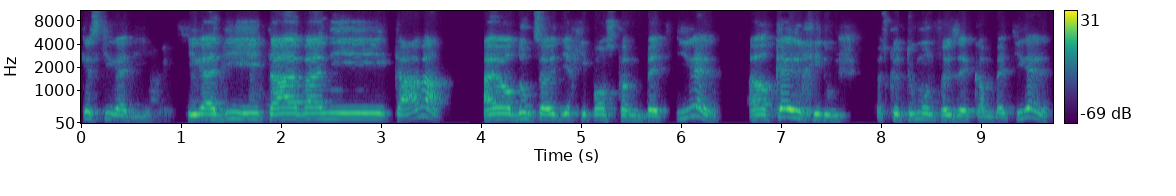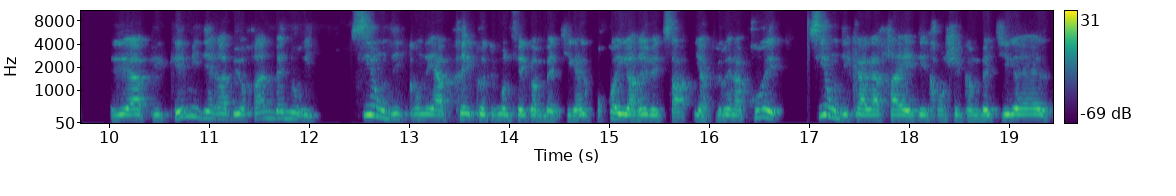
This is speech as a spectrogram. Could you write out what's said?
qu'est-ce qu'il a dit? Il a dit Tavani Kama. Alors donc, ça veut dire qu'il pense comme Beth Hillel. Alors, quel chidouche? Parce que tout le monde faisait comme Beth Hillel. Il est appliqué Yochanan Ben Nouri. Si on dit qu'on est après, que tout le monde fait comme Beth Hillel, pourquoi il est arrivé de ça? Il n'y a plus rien à prouver. Si on dit qu'Alacha a été tranché comme Beth Hillel,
